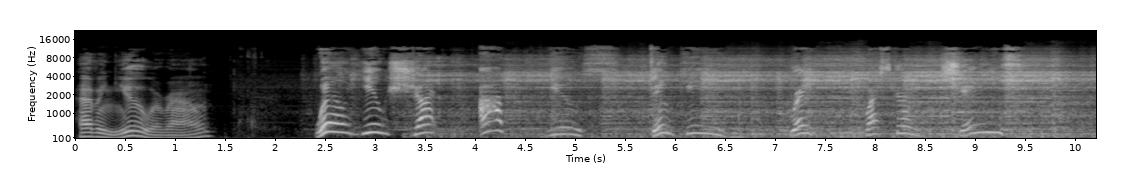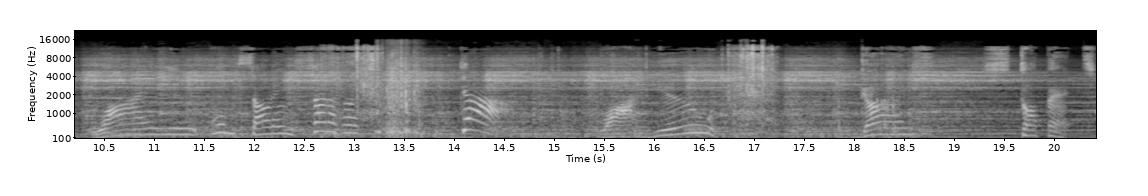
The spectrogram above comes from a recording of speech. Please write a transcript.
having you around. Will you shut up, you stinky great western cheese? Why, you insulting son of a... Yeah! Why, you? Guys, stop it.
